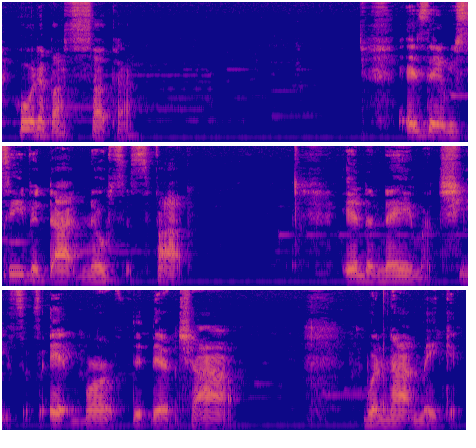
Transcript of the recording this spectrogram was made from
What As they receive a diagnosis, Father, in the name of Jesus, at birth, that their child will not make it.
